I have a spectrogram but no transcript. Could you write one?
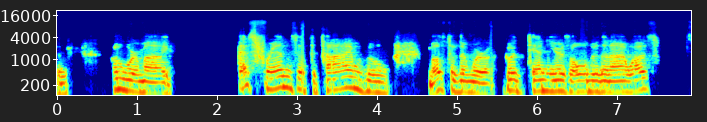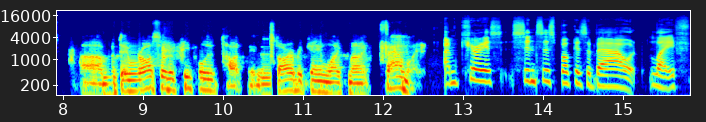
And, who were my best friends at the time, who most of them were a good 10 years older than I was. Um, but they were also the people that taught me. The star became like my family. I'm curious, since this book is about life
